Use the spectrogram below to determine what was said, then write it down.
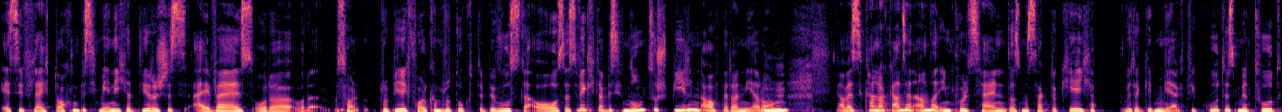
esse ich vielleicht doch ein bisschen weniger tierisches Eiweiß oder, oder soll, probiere ich vollkommen Produkte bewusster aus. Also wirklich da ein bisschen rumzuspielen, auch bei der Ernährung. Mhm. Aber es kann auch ganz ein anderer Impuls sein, dass man sagt, okay, ich habe wieder gemerkt, wie gut es mir tut,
